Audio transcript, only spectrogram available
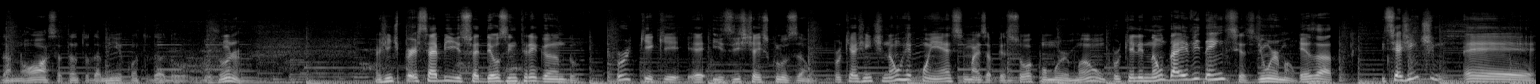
da nossa, tanto da minha quanto da do, do Júnior, a gente percebe isso, é Deus entregando. Por que, que é, existe a exclusão? Porque a gente não reconhece mais a pessoa como irmão, porque ele não dá evidências de um irmão. Exato. E se a gente é,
